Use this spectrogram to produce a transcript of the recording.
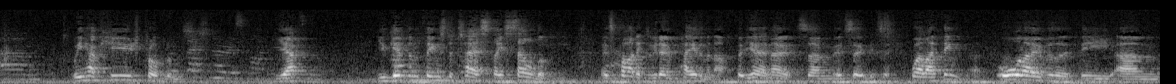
um, We have huge problems. Yeah. You give them things to test, they sell them. It's partly because we don't pay them enough, but yeah, no, it's um, it's a, it's a, well, I think all over the, the um,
